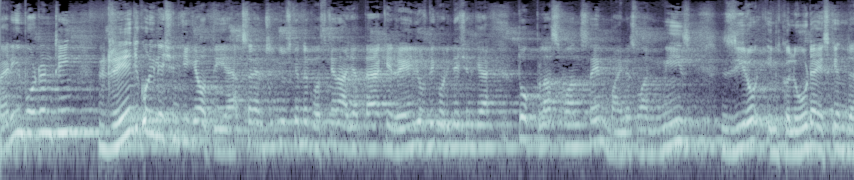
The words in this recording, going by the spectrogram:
very important thing range correlation की क्या होती है? अक्सर एमसीक्यूज के अंदर क्वेश्चन आ जाता है कि रेंज ऑफ़ द कोरिलेशन क्या है? तो प्लस वन से minus one means zero include है इसके अंदर।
